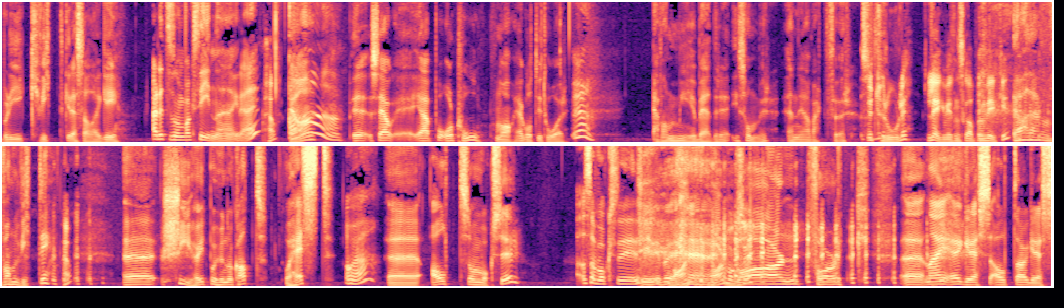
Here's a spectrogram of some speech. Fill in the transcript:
bli kvitt gressallergi. Er dette sånn vaksinegreier? Ja. Ja, Ah. eh, Så jeg, jeg er på år to nå. Jeg har gått i to år. Ja. Jeg var mye bedre i sommer enn jeg har vært før. Utrolig. Legevitenskapen virker. Ja, det er vanvittig. Ja. Eh, skyhøyt på hund og katt og hest. Oh, ja? Eh, alt som vokser. Altså vokser I, Barn- barn vokser. Barn, folk eh, Nei, eh, gress. Alt av gress.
